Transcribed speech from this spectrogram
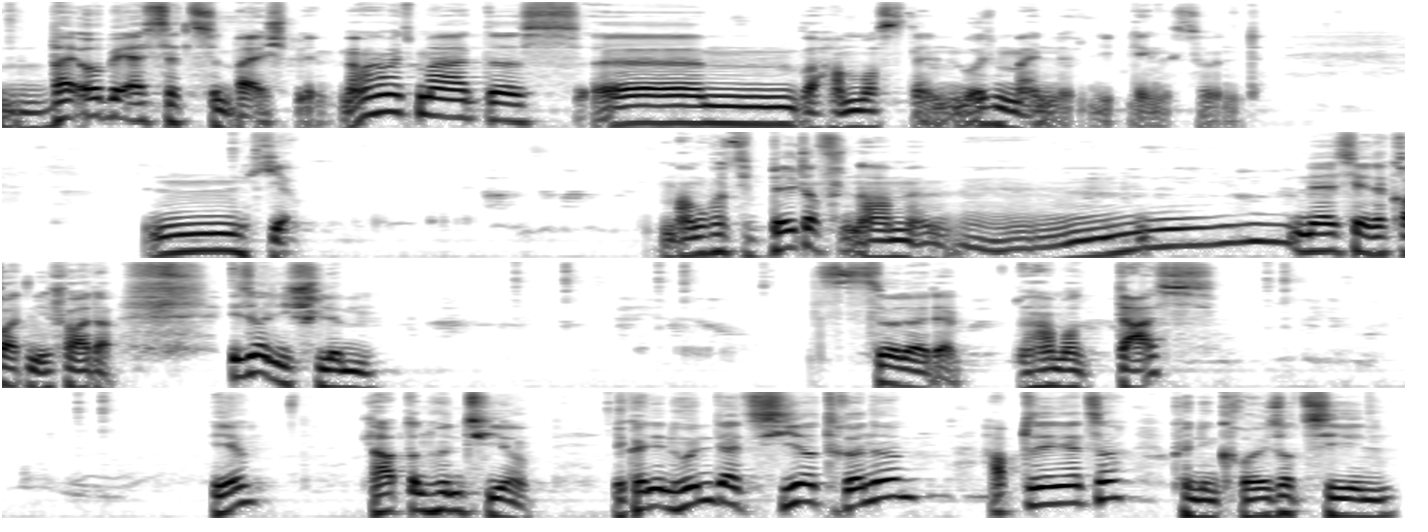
bei OBS jetzt zum Beispiel. Machen wir jetzt mal das, ähm, wo haben wir es denn? Wo ist mein Lieblingshund? Hm, hier. Machen wir kurz die Bildaufnahme. Ne, ist ja gerade nicht, schade. Ist auch nicht schlimm. So Leute, dann haben wir das. Hier. Da habt ihr einen Hund hier. Ihr könnt den Hund jetzt hier drinnen, habt ihr den jetzt, könnt ihn größer ziehen.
